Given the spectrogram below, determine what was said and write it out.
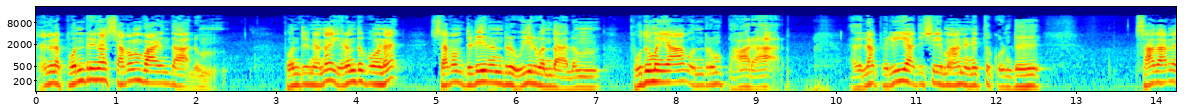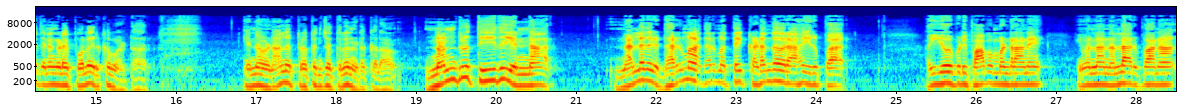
அதனால் பொன்றின சவம் வாழ்ந்தாலும் பொன்றினா இறந்து போன சவம் திடீரென்று உயிர் வந்தாலும் புதுமையாக ஒன்றும் பாரார். அதெல்லாம் பெரிய அதிசயமாக நினைத்து கொண்டு சாதாரண ஜனங்களைப் போல இருக்க மாட்டார். என்ன வேணாலும் பிரபஞ்சத்தில் நடக்கலாம். நன்று தீது என்னார்? நல்லது தர்ம அதர்மத்தை கடந்தவராக இருப்பார். ஐயோ இப்படி பாபம் பண்ணுறானே இவன்லாம் நல்லா இருப்பானா?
